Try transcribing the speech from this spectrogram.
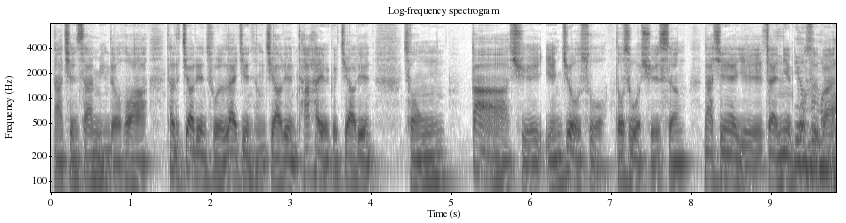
拿前三名的话，他的教练除了赖建成教练，他还有一个教练从大学研究所都是我学生，那现在也在念博士班。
